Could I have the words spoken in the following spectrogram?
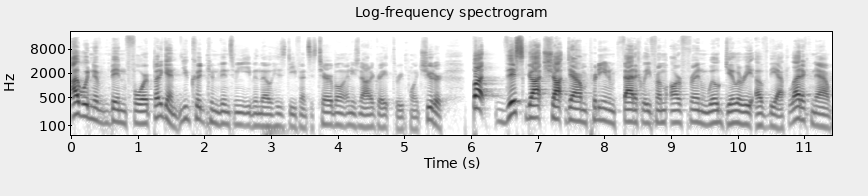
I wouldn't have been for it. But again, you could convince me, even though his defense is terrible and he's not a great three point shooter. But this got shot down pretty emphatically from our friend Will Guillory of The Athletic now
